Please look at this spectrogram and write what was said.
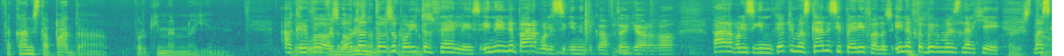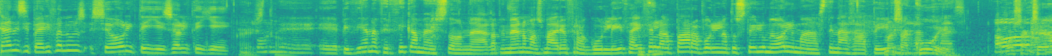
θα κάνεις τα πάντα προκειμένου να γίνει. Δεν Ακριβώς. μπορεί- δεν μπορείς να Όταν μην τόσο πολύ το κάνεις. θέλεις. Είναι, είναι πάρα πολύ συγκινητικό αυτό, Γιώργο. Πάρα πολύ συγκινητικό και μας κάνεις υπερήφανους. Είναι αυτό που είπαμε στην αρχή. Ευχαριστώ. Μας κάνεις υπερήφανους σε όλη τη γη. Σε όλη τη γη. Ευχαριστώ. Λοιπόν, ε, ε, επειδή αναφερθήκαμε στον ε, αγαπημένο μας Μάριο Φραγκούλη, θα ήθελα πάρα πολύ να του στείλουμε όλοι μας την αγάπη. Μας ακούει. μας. Από όσα ξέρω,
